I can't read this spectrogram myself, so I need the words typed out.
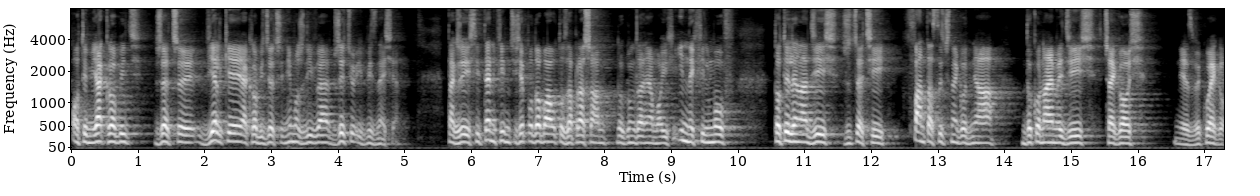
o tym, jak robić rzeczy wielkie, jak robić rzeczy niemożliwe w życiu i w biznesie. Także jeśli ten film Ci się podobał, to zapraszam do oglądania moich innych filmów. To tyle na dziś. Życzę Ci fantastycznego dnia. Dokonajmy dziś czegoś niezwykłego.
